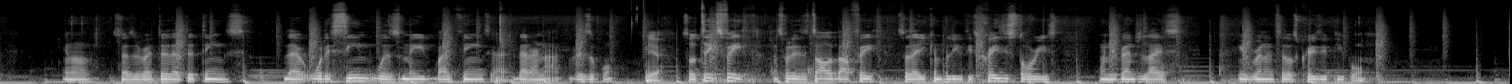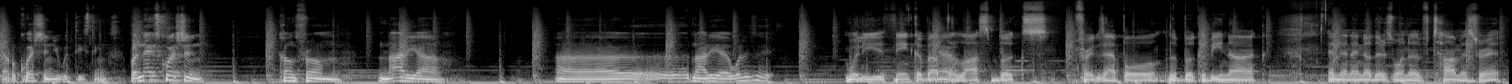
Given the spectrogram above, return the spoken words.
you know it says it right there that the things that what is seen was made by things that are not visible. Yeah. So it takes faith. That's what it is. It's all about faith, so that you can believe these crazy stories when you evangelize. You run into those crazy people that'll question you with these things. But next question comes from Nadia. Uh, Nadia, what is it? What do you think about Yeah. the lost books? For example, the Book of Enoch, and then I know there's one of Thomas, right?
